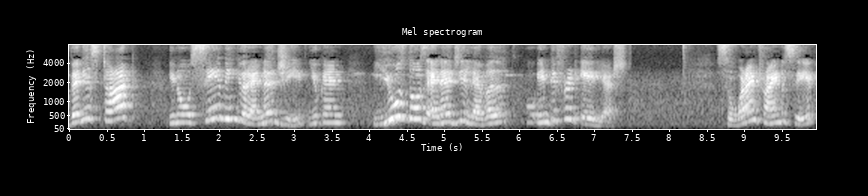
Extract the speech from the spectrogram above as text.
when you start, you know, saving your energy, you can use those energy level in different areas. So what I'm trying to say,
